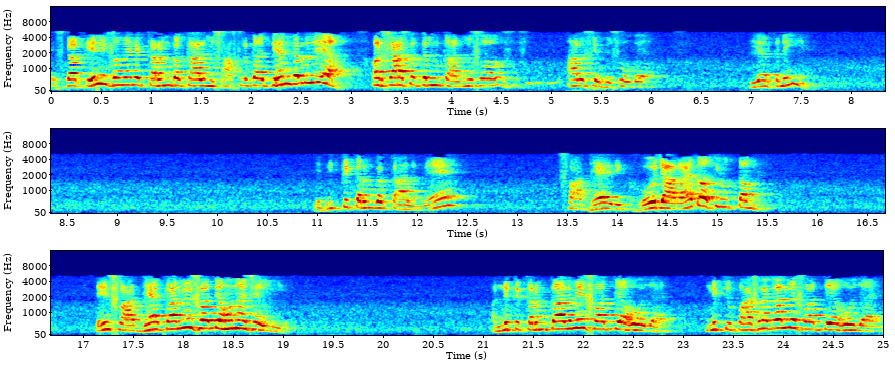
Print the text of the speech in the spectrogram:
इसका अर्थ नहीं समझने कर्म का काल में शास्त्र का अध्ययन कर लिया और शास्त्र अध्ययन काल में आलस्य से सो गया। यह अर्थ नहीं है। ये नित्य कर्म का काल में स्वाध्याय हो जा रहा है तो अति उत्तम है। लेकिन स्वाध्याय काल में स्वाध्याय होना चाहिए। और नित्य कर्म काल में स्वाध्याय हो जाए, नित्य उपासना काल में स्वाध्याय हो जाए।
